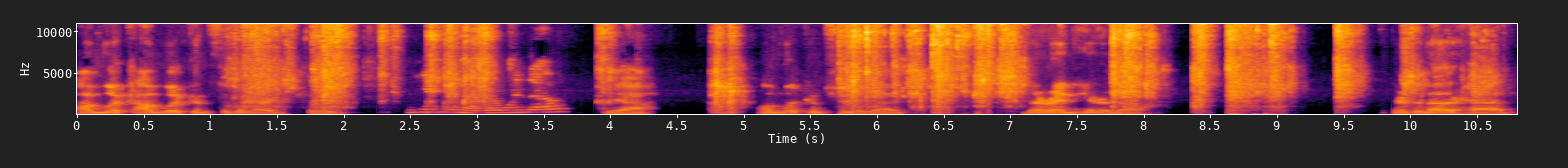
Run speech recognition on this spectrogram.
I'm look I'm looking for the legs, bird. Here's another window. Yeah. I'm looking for the legs. They're in here though. Here's another head.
